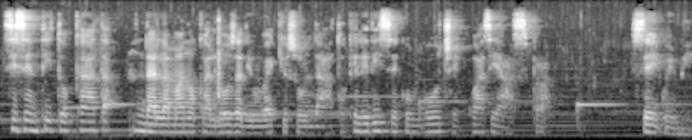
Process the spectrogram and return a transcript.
si sentì toccata dalla mano callosa di un vecchio soldato che le disse con voce quasi aspra Seguimi.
